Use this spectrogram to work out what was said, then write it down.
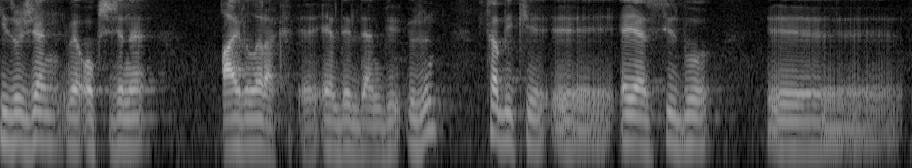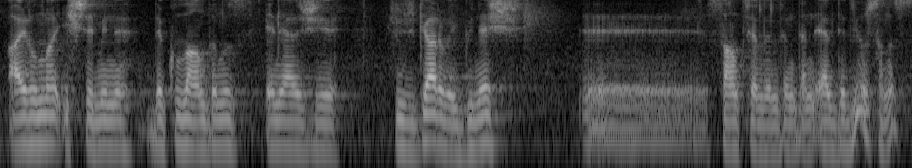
hidrojen ve oksijene ayrılarak e, elde edilen bir ürün. Tabii ki e, eğer siz bu e, ayrılma işlemini de kullandığınız enerji, rüzgar ve güneş e, santrallerinden elde ediyorsanız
